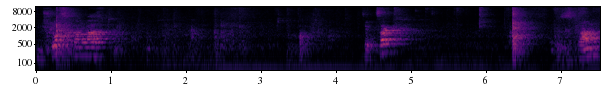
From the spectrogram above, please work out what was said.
ein Schloss dran macht. Zack, zack. Das ist dran.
